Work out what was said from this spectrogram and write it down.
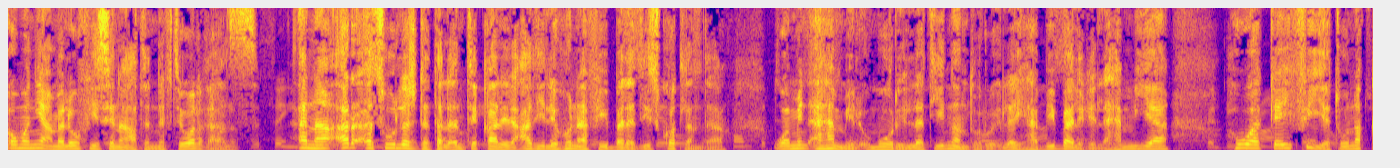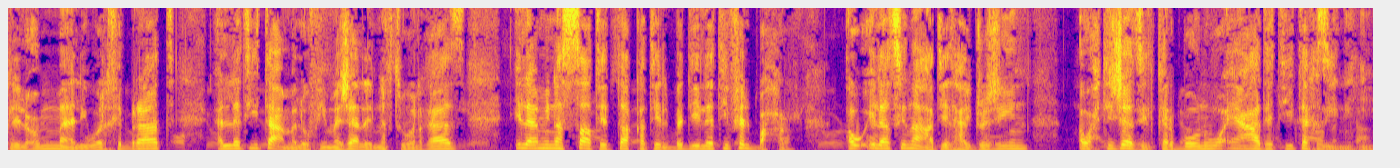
أو من يعمل في صناعة النفط والغاز. أنا أرأس لجنة الانتقال العادل هنا في بلد اسكتلندا ومن أهم الأمور التي ننظر إليها ببالغ الأهمية هو كيفية نقل العمال والخبرات التي تعمل في مجال النفط والغاز إلى منصات الطاقة البديلة في البحر أو إلى صناعة الهيدروجين أو احتجاز الكربون وإعادة تخزينه.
